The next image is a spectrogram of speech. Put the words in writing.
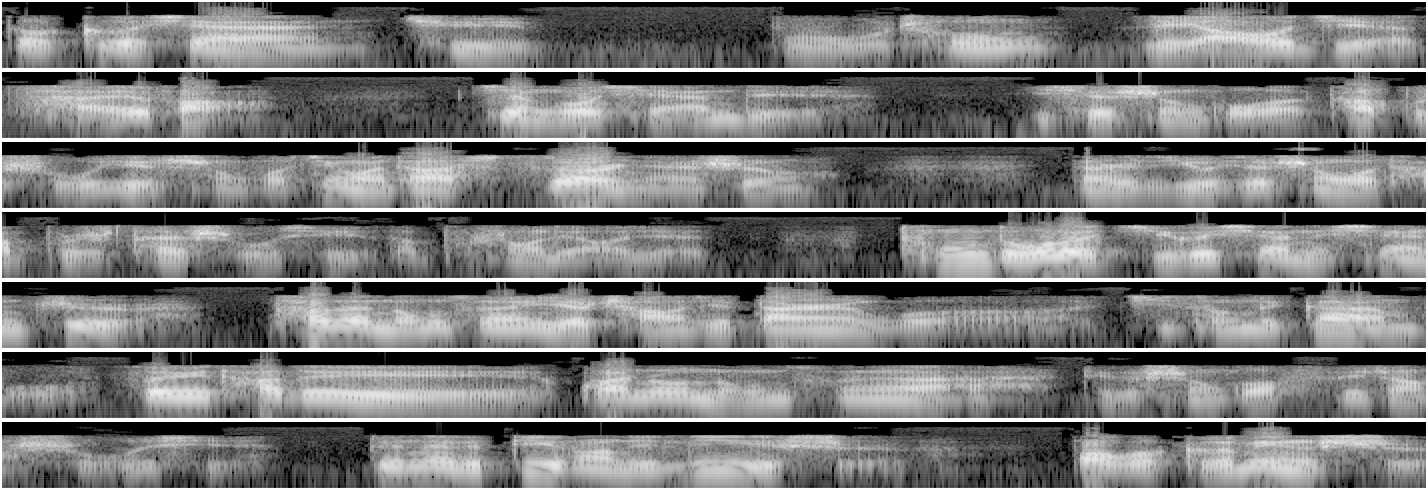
到各县去补充、了解、采访建国前的。一些生活他不熟悉的生活，尽管他四二年生，但是有些生活他不是太熟悉，他不是了解。通读了几个县的县志，他在农村也长期担任过基层的干部，所以他对关中农村啊这个生活非常熟悉，对那个地方的历史，包括革命史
